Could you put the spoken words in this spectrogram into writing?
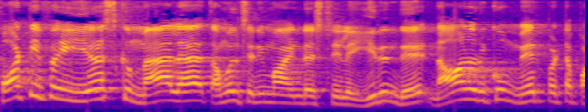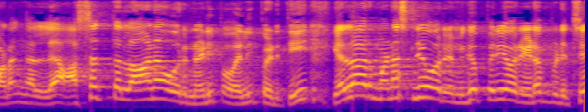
ஃபார்ட்டி ஃபைவ் இயர்ஸ்க்கு மேலே தமிழ் சினிமா இண்டஸ்ட்ரியில் இருந்து நானூறுக்கும் மேற்பட்ட படங்களில் அசத்தலான ஒரு நடிப்பை வெளிப்படுத்தி எல்லார் மனசுலயும் ஒரு மிகப்பெரிய ஒரு இடம் பிடிச்சு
